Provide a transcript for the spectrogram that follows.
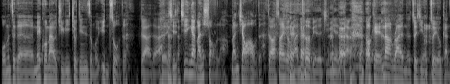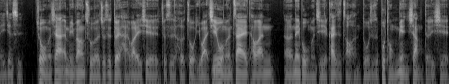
我们这个 Macro Mile GP 究竟是怎么运作的？对啊，对啊，对，其实其实应该蛮爽的，蛮骄傲的，对啊，算一个蛮特别的经验这样。OK，那 Ryan 呢？最近有最有感的一件事，就我们现在 N 平方除了就是对海外的一些就是合作以外，其实我们在台湾呃内部，我们其实也开始找很多就是不同面向的一些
